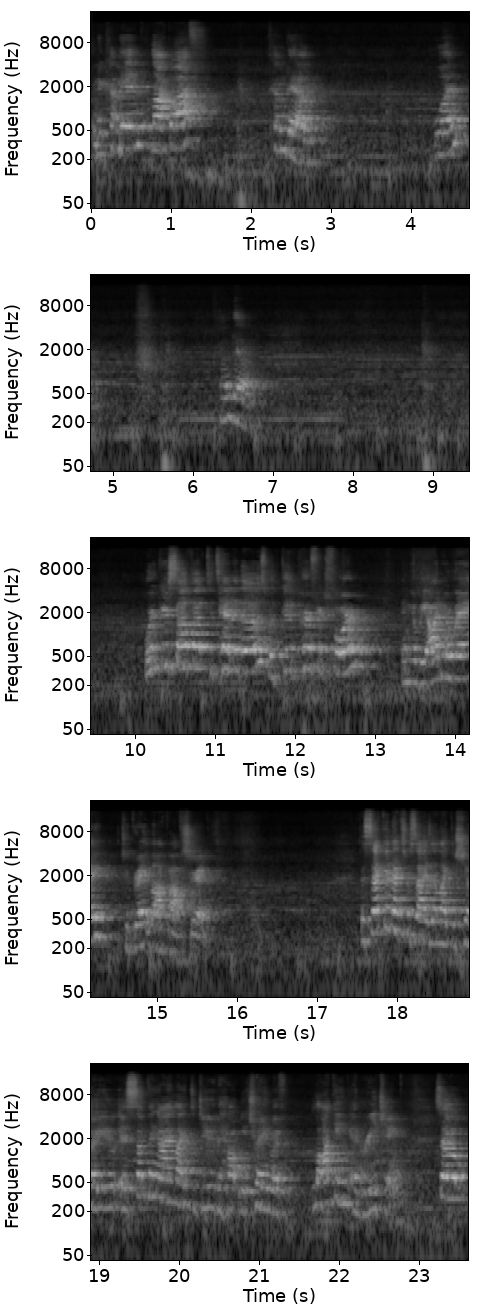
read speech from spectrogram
and you come in, lock off, come down. One, come down. Work yourself up to 10 of those with good, perfect form, and you'll be on your way to great lock-off strength. The second exercise I'd like to show you is something I like to do to help me train with locking and reaching. So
